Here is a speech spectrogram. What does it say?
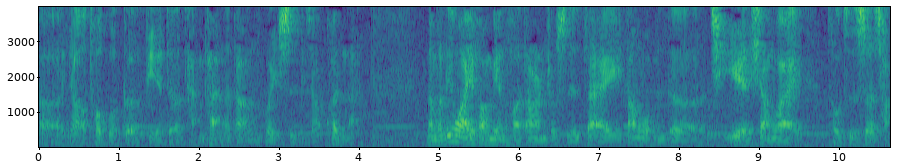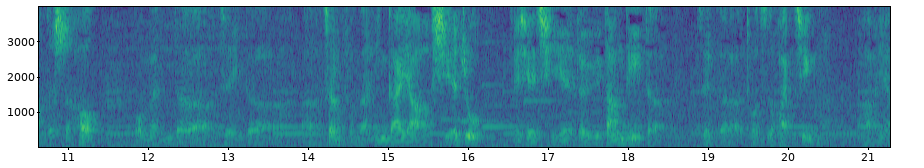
呃要透过个别的谈判，那当然会是比较困难。那么另外一方面的话，当然就是在当我们的企业向外。投资设厂的时候，我们的这个呃政府呢，应该要协助这些企业对于当地的这个投资环境呢，啊要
